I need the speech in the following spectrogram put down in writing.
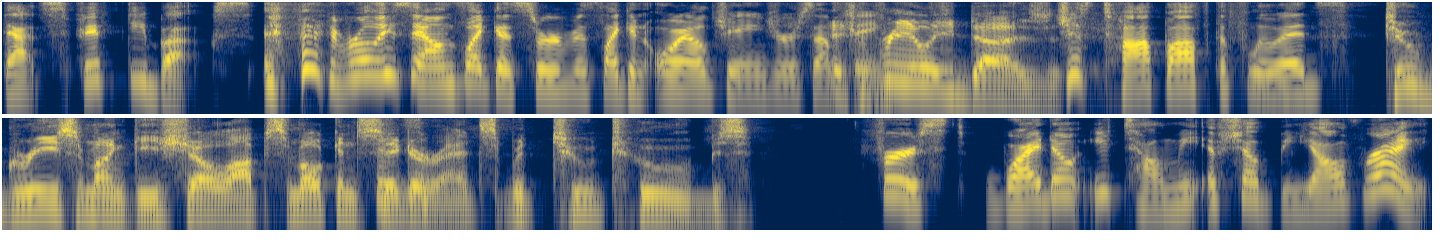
That's 50 bucks. it really sounds like a service, like an oil change or something. It really does. Just top off the fluids. two grease monkeys show up smoking cigarettes with two tubes. First, why don't you tell me if she'll be all right?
